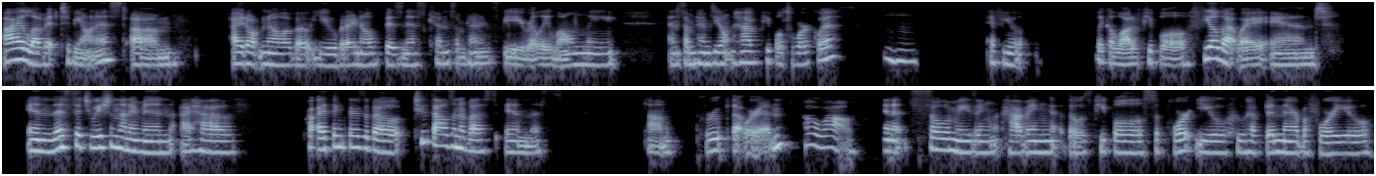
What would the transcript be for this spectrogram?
I love it, to be honest. Um, I don't know about you, but I know business can sometimes be really lonely and sometimes you don't have people to work with. Mm-hmm. If you like a lot of people feel that way. And in this situation that I'm in, I have, I think there's about 2,000 of us in this um, group that we're in. Oh, wow. And it's so amazing having those people support you who have been there before you.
